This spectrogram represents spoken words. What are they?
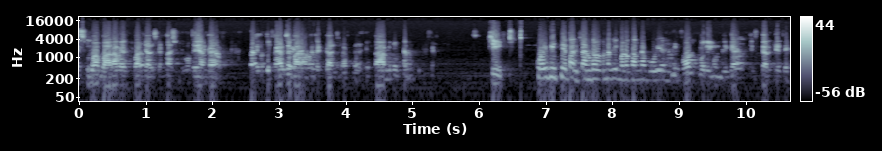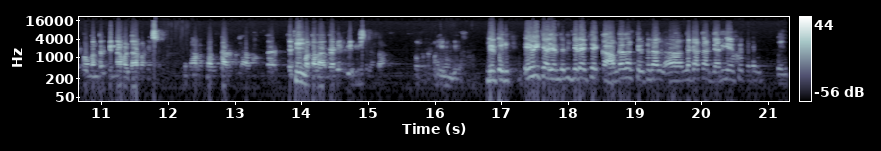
ਇਹ ਸਵੇਰ 12 ਵਜੇ ਤੋਂ ਬਾਅਦ ਜਲ ਚੜਨਾ ਸ਼ੁਰੂ ਹੋ ਜਾਂਦਾ ਹੈ ਤੇ ਦੁਪਹਿਰ ਦੇ 12 ਵਜੇ ਤੱਕ ਜਲ ਚੜਦਾ ਹੈ ਤਾਂ ਲੋਕ ਜੀ ਕੋਈ ਵੀ ਇੱਥੇ ਭਗਤ ਆਉਂਦਾ ਉਹਨਾਂ ਦੀ ਮਨੋਕਾਮਨਾ ਪੂਰੀ ਹੁੰਦੀ ਹੈ ਬਹੁਤ ਪੂਰੀ ਹੁੰਦੀ ਹੈ ਇਸ ਕਰਕੇ ਦੇਖੋ ਮੰਦਿਰ ਕਿੰਨਾ ਵੱਡਾ ਬਣਿਆ ਇਹਨਾਂ ਨੂੰ ਕੰਮ ਕਰ ਹੁੰਦਾ ਹੈ ਤੇ ਪਤਾ ਲੱਗਦਾ ਹੈ ਕਿ ਕਿੰਨੀ ਸ਼ਰਧਾ ਪੂਰੀ ਹੁੰਦੀ ਹੈ ਬਿਲਕੁਲ ਜੀ ਇਹ ਵੀ ਕਿਹਾ ਜਾਂਦਾ ਵੀ ਜਿਹੜਾ ਇੱਥੇ ਕਾਵੜਾ ਦਾ ਸਿਲਸਿਲਾ ਅਹ, ਲਗਾਤਾਰ ਜਾਰੀ ਹੈ ਇਸੇ ਤਰ੍ਹਾਂ ਹੀ।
